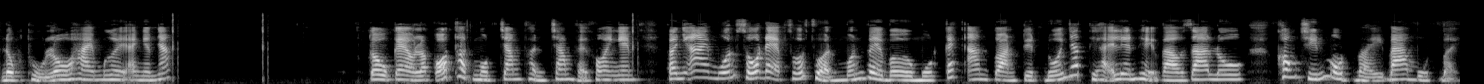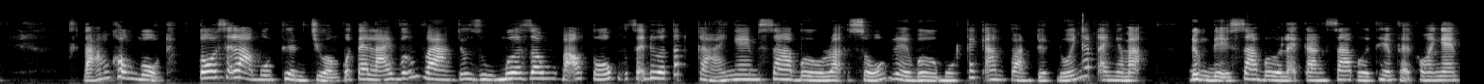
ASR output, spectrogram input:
Độc thủ lô 20 anh em nhé. Cầu kèo là có thật 100% phải không anh em? Và những ai muốn số đẹp, số chuẩn, muốn về bờ một cách an toàn tuyệt đối nhất thì hãy liên hệ vào Zalo 0917317801. Tôi sẽ là một thuyền trưởng có tay lái vững vàng cho dù mưa rông, bão tố cũng sẽ đưa tất cả anh em xa bờ loạn số về bờ một cách an toàn tuyệt đối nhất anh em ạ. Đừng để xa bờ lại càng xa bờ thêm phải không anh em?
